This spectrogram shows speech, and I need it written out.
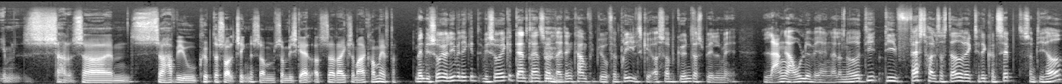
jamen, så, så, øhm, så har vi jo købt og solgt tingene, som, som vi skal, og så er der ikke så meget at komme efter. Men vi så jo alligevel ikke, vi så ikke et dansk landshold, der i den kamp blev fabrilske, og så begyndte at spille med lange afleveringer eller noget. De, de fastholdt sig stadigvæk til det koncept, som de havde,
